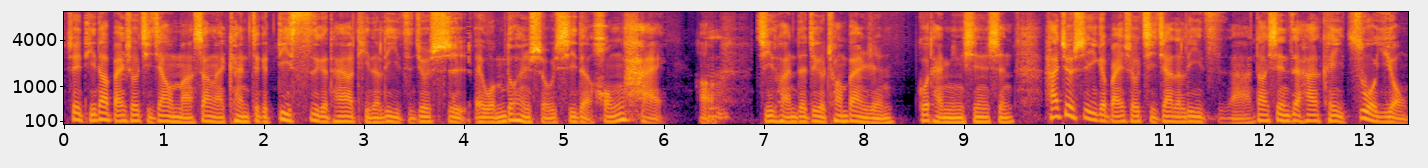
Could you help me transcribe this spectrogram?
所以提到白手起家，我们马上来看这个第四个他要提的例子，就是诶，我们都很熟悉的红海好集团的这个创办人郭台铭先生，他就是一个白手起家的例子啊，到现在他可以坐拥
